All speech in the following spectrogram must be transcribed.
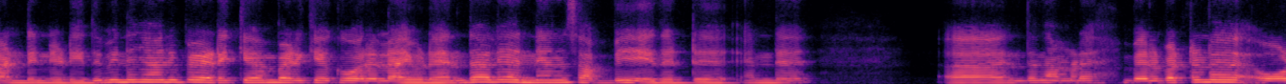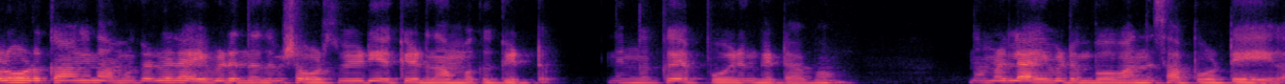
കണ്ടിന്യൂ ഇടും. ഇത് പിന്നെ ഞാനിപ്പോൾ ഇടയ്ക്കാകുമ്പോഴേക്കൊക്കെ ഓരോ ലൈവ് ഇടും. എന്തായാലും എന്നെ ഒന്ന് സബ് ചെയ്തിട്ട് എന്റെ എന്താ നമ്മുടെ ബെൽ ഓൾ കൊടുക്കാമെങ്കിൽ നമുക്കുള്ള ലൈവ് ഇടുന്നതും ഷോർട്സ് വീഡിയോ ഒക്കെ ഇടുന്ന നമുക്ക് കിട്ടും. നിങ്ങൾക്ക് എപ്പോഴും കിട്ടും. അപ്പം നമ്മൾ ലൈവ് ഇടുമ്പോൾ വന്ന് സപ്പോർട്ട് ചെയ്യുക.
